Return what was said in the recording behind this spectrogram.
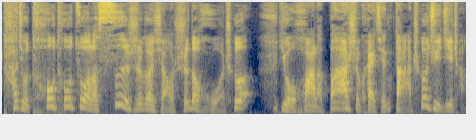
他就偷偷坐了四十个小时的火车，又花了八十块钱打车去机场。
